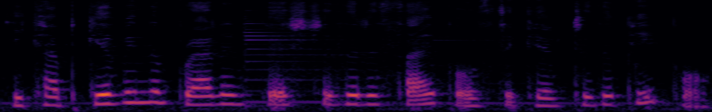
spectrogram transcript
he kept giving the bread and fish to the disciples to give to the people.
